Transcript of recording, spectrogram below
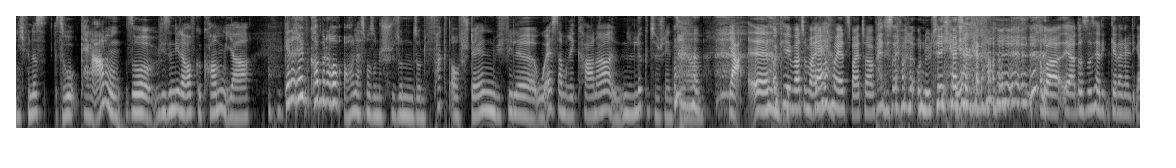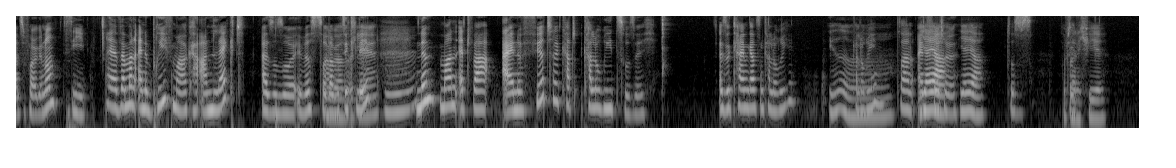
ich finde es so, keine Ahnung, so, wie sind die darauf gekommen? Ja. Generell, wie kommt man darauf? Oh, lass mal so, eine, so, einen, so einen Fakt aufstellen, wie viele US-Amerikaner eine Lücke zwischen den Zähnen haben. Ja, äh. Okay, warte mal, ich mach mal jetzt weiter, weil das ist einfach unnötig. Also, keine Ahnung. Aber ja, das ist ja die, generell die ganze Folge, ne? Sie. Äh, wenn man eine Briefmarke anleckt, also so, ihr wisst, so, Oh damit Gott, sie okay. klebt, Mhm. nimmt man etwa eine Viertel Kat Kalorie zu sich. Also keinen ganzen Kalorie, Ja. Kalorien, sondern ein ja, ja, Viertel. ja, ja. Das ist Das ist ja nicht viel.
